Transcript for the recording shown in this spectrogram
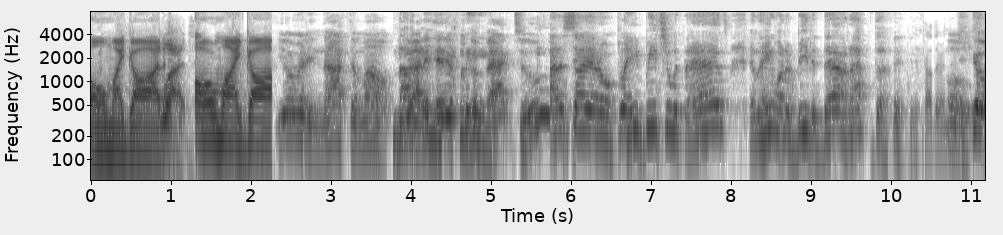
Oh my god. What? Oh my god. You already knocked him out. You Knocking gotta hit you it from the back too. I just saw you don't play. He beat you with the hands, and then he want to beat it down after. other Oh. Yo,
